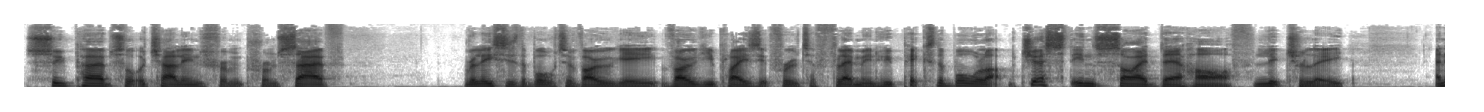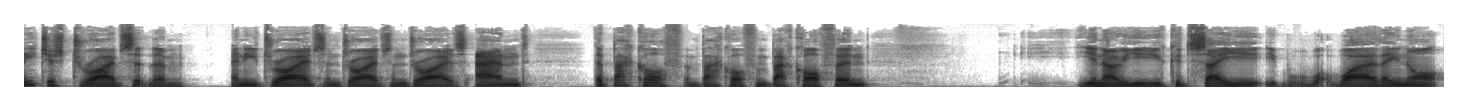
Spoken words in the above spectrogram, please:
superb sort of challenge from from Sav. Releases the ball to Vogie. Vogie plays it through to Flemming, who picks the ball up just inside their half, literally, and he just drives at them. And he drives and drives and drives, and they back off and back off and back off. And you know, you, you could say, why are they not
